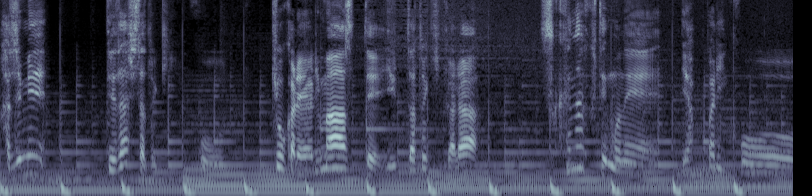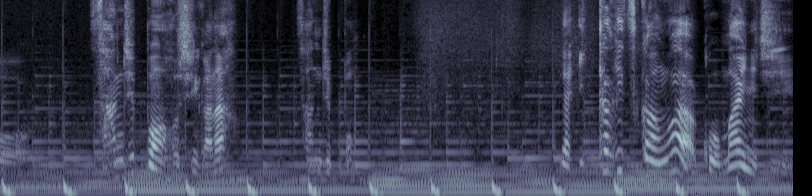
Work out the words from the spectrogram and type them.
初め出だした時こう今日からやりますって言った時から少なくてもねやっぱりこう30本は欲しいかな。30本1ヶ月間はこう毎日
